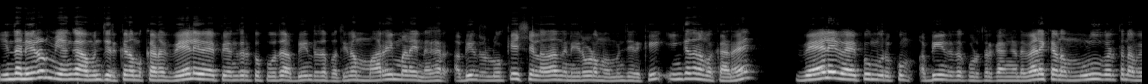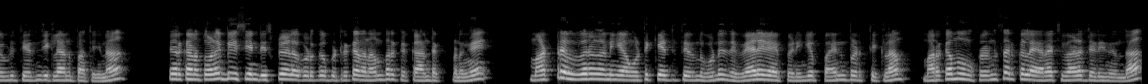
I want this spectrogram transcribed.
இந்த நிறுவனம் எங்கே அமைஞ்சிருக்கு? நமக்கான வேலை வாய்ப்பு எங்கே இருக்க போகுது? அப்படின்றத பார்த்தீங்கன்னா மறைமலை நகர் அப்படின்ற லொக்கேஷனில் தான் இந்த நிறுவனம் அமைஞ்சிருக்கு. இங்கே தான் நமக்கான வேலை வாய்ப்பும் இருக்கும் அப்படின்றத கொடுத்துருக்காங்க. அந்த வேலைக்கான முழுவரத்தை நம்ம எப்படி தெரிஞ்சுக்கலான்னு பார்த்தீங்கன்னா இதற்கான தொலைபேசி எண் டிஸ்பிளேல கொடுக்கப்பட்டிருக்கு. அந்த நம்பருக்கு கான்டாக்ட் பண்ணுங்கள் மற்ற விவரங்களை நீங்கள் அவங்கள்ட்ட கேட்டு தெரிந்து கொண்டு இந்த வேலைவாய்ப்பை நீங்கள் பயன்படுத்திக்கலாம். மறக்காமல் உங்கள் ஃப்ரெண்ட்ஸ் சர்க்கிளில் யாராச்சும் வேலை தேடின்னு இருந்தால்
